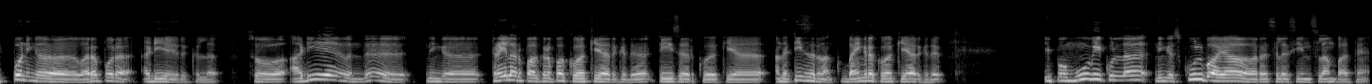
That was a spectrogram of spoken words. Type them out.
இப்போ நீங்க வரப்போற அடியே இருக்குல்ல. ஸோ அடியே வந்து நீங்க ட்ரெய்லர் பார்க்குறப்ப குவர்க்கியா இருக்குது. டீசர் குவர்க்கியா அந்த டீசர் தான் பயங்கர குவர்க்கியா இருக்குது. இப்போ மூவிக்குள்ள நீங்க ஸ்கூல் பாயா வர சில சீன்ஸ்லாம் பார்த்தேன்.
